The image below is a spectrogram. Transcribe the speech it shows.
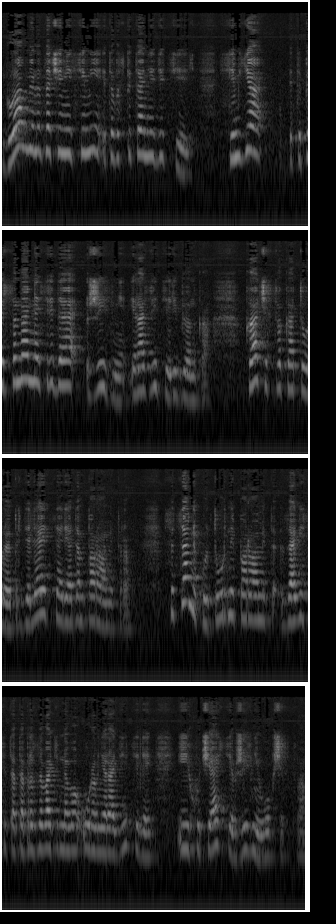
Главное назначение семьи – это воспитание детей. Семья – это персональная среда жизни и развития ребенка, качество которой определяется рядом параметров – Социально-культурный параметр зависит от образовательного уровня родителей и их участия в жизни общества.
